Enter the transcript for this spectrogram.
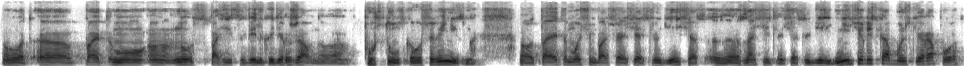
Вот. А, поэтому, ну, с позиции великодержавного пуштунского шовинизма. Вот. Поэтому очень большая часть людей сейчас, э, значительная часть людей не через Кабульский аэропорт,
